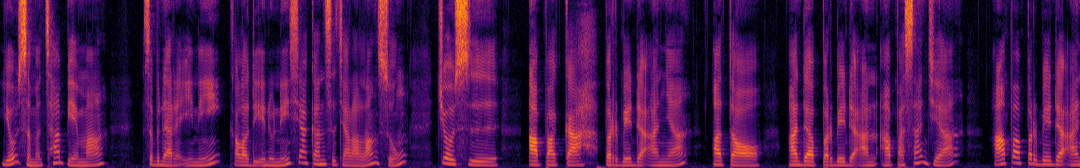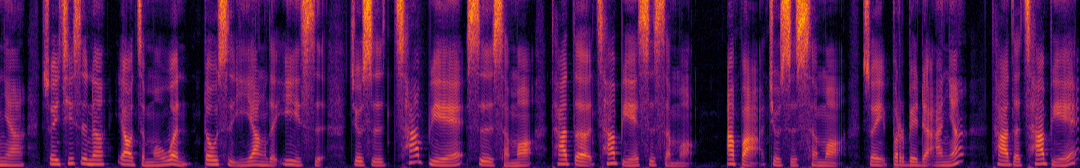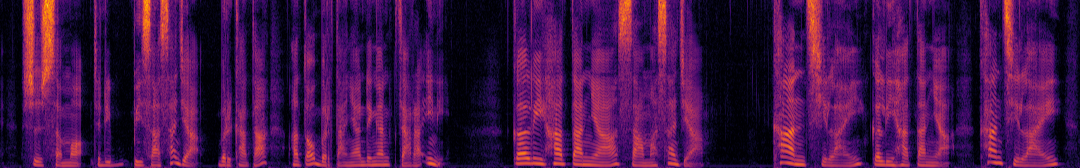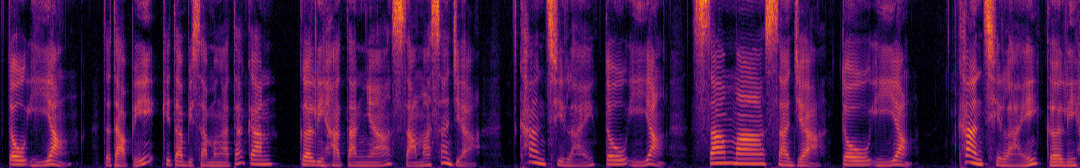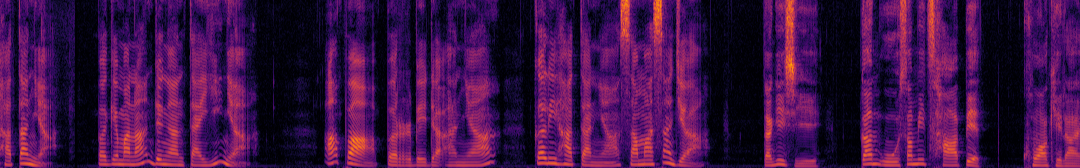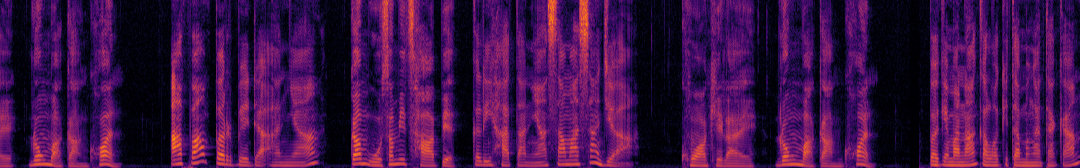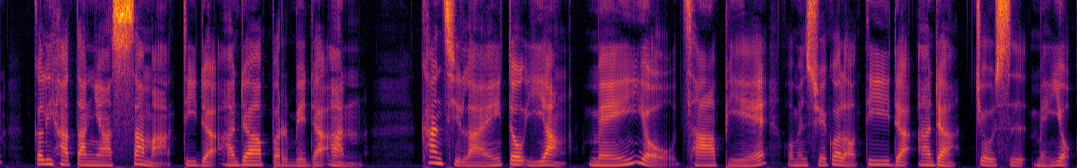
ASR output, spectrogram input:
有什么差别吗? Sebenarnya ini kalau di Indonesia kan secara langsung 就是 apakah perbedaannya atau ada perbedaan apa saja? Apa perbedaannya？所以其实呢，要怎么问 都是一样的意思，就是差别是什么？它的差别是什么？apa 就是什么，所以 perbedaannya 它的差别是什么？Jadi bisa saja berkata atau bertanya dengan cara ini. Kelihatannya sama saja. 看起来 kelihatannya 看起来都一样。 Tetapi kita bisa mengatakan kelihatannya sama saja, kan qilai dou yang, sama saja dou yang, kan qilai kelihatannya. Bagaimana dengan tayinya? Apa perbedaannya? Kelihatannya sama saja. Tapi si, kan u sami cabet, kuang kilai long ma gang kuan. Apa perbedaannya? Kan u sami cabet, Kelihatannya sama saja. 看起来拢嘛共款。 Bagaimana kalau kita mengatakan kelihatannya sama, tidak ada perbedaan? 看起来都一样，没有差别。我们学过了，tidak ada 就是没有。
